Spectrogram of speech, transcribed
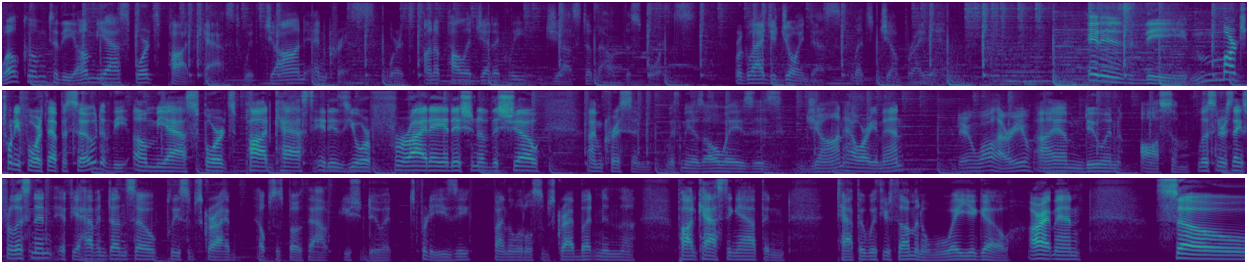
Welcome to the Um Yeah Sports Podcast with John and Chris, where it's unapologetically just about the sports. We're glad you joined us. Let's jump right in. It is the March 24th episode of the Um Yeah Sports Podcast. It is your Friday edition of the show. I'm Chris, and with me as always is John. How are you, man? Doing well. How are you? I am doing awesome. Listeners, thanks for listening. If you haven't done so, please subscribe. Helps us both out. You should do it. It's pretty easy. Find the little subscribe button in the podcasting app and tap it with your thumb, and away you go. All right, man.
